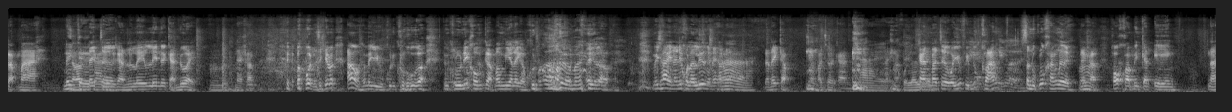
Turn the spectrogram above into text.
กลับมา ได้เจอกันได้เจอกันเล่นเล่นด้วยกันด้วยอืมนะครับบางคนอาจจะคิดว่าอ้าวทำไมอยู่คุณครูก็คุณครูนิคมกลับมามีอะไรกับคุณพ่อเออไม่หรอกไม่ใช่นะนี่คนละเรื่องกันนะครับอ่าแต่ได้กลับกลับมาเจอกันใช่นะครับคนละเรื่องการมาเจอวายุฟิล์มทุกครั้ง สนุกทุกครั้งเลยนะครับเพราะความเป็นกันเอง นะ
